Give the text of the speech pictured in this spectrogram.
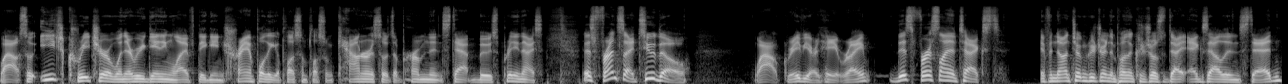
Wow, so each creature, whenever you're gaining life, they gain trample, they get plus 1 plus 1 counter, so it's a permanent stat boost. Pretty nice. There's front side too, though. Wow, graveyard hate, right? This first line of text if a non token creature an opponent controls would die, exile it instead.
